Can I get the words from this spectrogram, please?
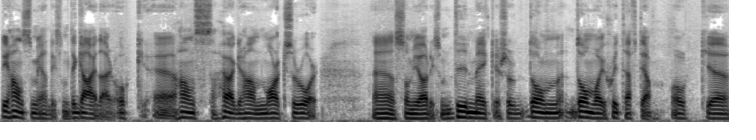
det är han som är liksom the guy där och eh, hans högerhand Mark Soror eh, som gör liksom dealmakers så de, de var ju skithäftiga och eh,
